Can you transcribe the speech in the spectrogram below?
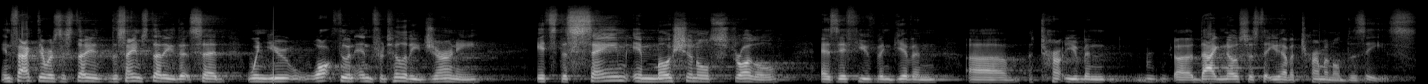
In fact, there was a study, the same study that said when you walk through an infertility journey, it's the same emotional struggle as if you've been given uh, ter- you've been uh, diagnosis that you have a terminal disease.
